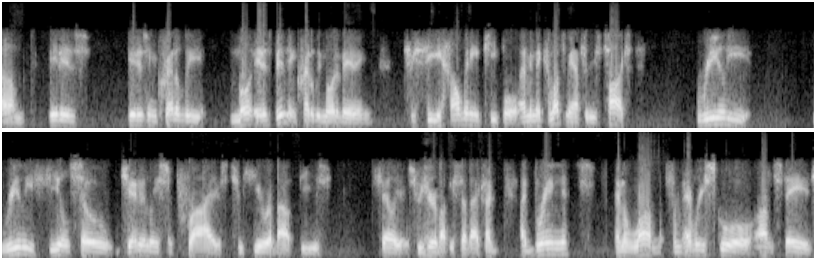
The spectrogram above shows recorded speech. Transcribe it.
um, it is it is incredibly mo- it has been incredibly motivating to see how many people, I mean, they come up to me after these talks, really, really feel so genuinely surprised to hear about these failures, to hear about these setbacks. I, I bring an alum from every school on stage.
